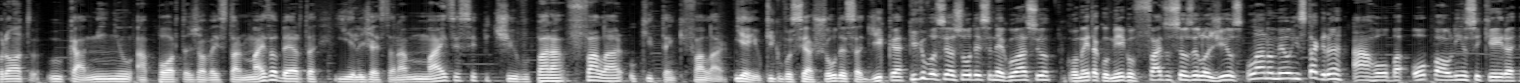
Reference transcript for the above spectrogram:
pronto, o caminho, a porta já vai estar mais aberta e ele já estará mais receptivo para falar o que tem que falar. E aí, o que você achou dessa dica? O que você achou desse negócio? Comenta comigo, faz os seus elogios lá no meu Instagram, arroba o Paulinho Siqueira.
